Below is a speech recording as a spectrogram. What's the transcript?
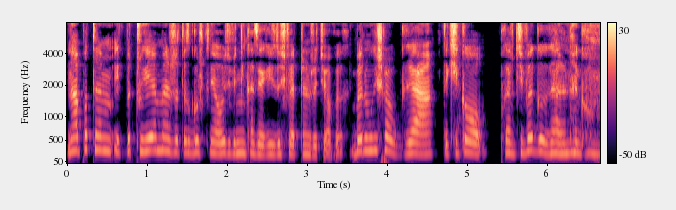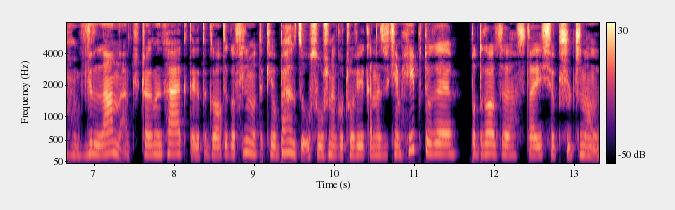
No a potem jakby czujemy, że ta zgorzkniałość wynika z jakichś doświadczeń życiowych. Ben Whishaw gra takiego prawdziwego, realnego wylana, czy czarny charakter tego, tego filmu, takiego bardzo usłużnego człowieka nazwiskiem Hip, który po drodze staje się przyczyną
